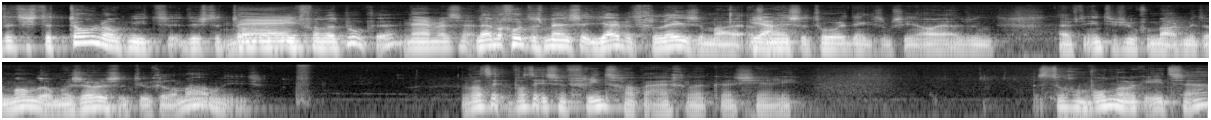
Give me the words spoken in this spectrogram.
Dat is de toon ook niet. Dus de toon Nee. ook niet van het boek, hè? Nee, maar ze, Nee, maar goed, als mensen. Jij hebt het gelezen, maar als Ja. mensen het horen, denken ze misschien. Oh ja, een- hij heeft een interview gemaakt met Amando. Maar zo is het natuurlijk helemaal niet. Wat, wat is een vriendschap eigenlijk, eh, Sherry? Het is toch een wonderlijk iets, hè?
